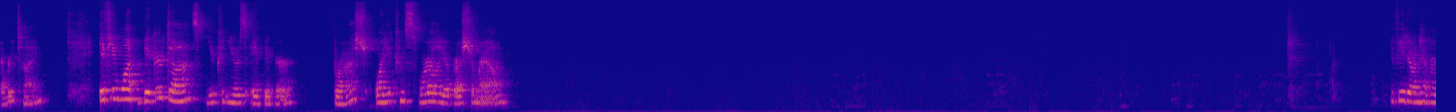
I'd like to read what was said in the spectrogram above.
every time. If you want bigger dots, you can use a bigger brush or you can swirl your brush around. If you don't have a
